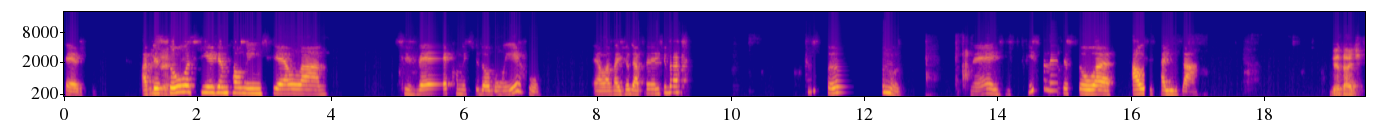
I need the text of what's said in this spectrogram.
certo. A pois é. pessoa, é. se eventualmente ela tiver cometido algum erro, ela vai jogar para ele debaixo dos panos, né? É difícil né, a pessoa ao fiscalizar. Verdade.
